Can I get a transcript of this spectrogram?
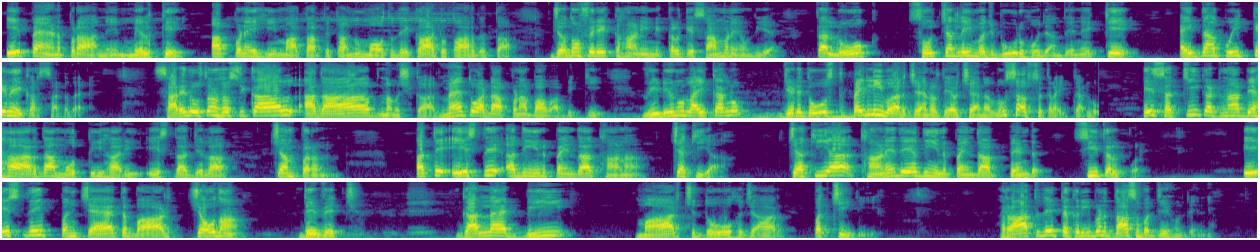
ਇਹ ਭੈਣ ਭਰਾ ਨੇ ਮਿਲ ਕੇ ਆਪਣੇ ਹੀ ਮਾਤਾ ਪਿਤਾ ਨੂੰ ਮੌਤ ਦੇ ਘਾਟ ਉਤਾਰ ਦਿੱਤਾ। ਜਦੋਂ ਫਿਰ ਇਹ ਕਹਾਣੀ ਨਿਕਲ ਕੇ ਸਾਹਮਣੇ ਆਉਂਦੀ ਹੈ, ਤਾਂ ਲੋਕ ਸੋਚਣ ਲਈ ਮਜਬੂਰ ਹੋ ਜਾਂਦੇ ਨੇ ਕਿ ਐਦਾਂ ਕੋਈ ਕਿਵੇਂ ਕਰ ਸਕਦਾ ਹੈ। ਸਾਰੇ ਦੋਸਤਾਂ, ਸਤਿ ਸ਼੍ਰੀ ਅਕਾਲ, ਆਦਾਬ, ਨਮਸਕਾਰ। ਮੈਂ ਤੁਹਾਡਾ ਆਪਣਾ ਬਾਵਾ ਵਿੱਕੀ। ਵੀਡੀਓ ਨੂੰ ਲਾਈਕ ਕਰ ਲਓ, ਜਿਹੜੇ ਦੋਸਤ ਪਹਿਲੀ ਵਾਰ ਚੈਨਲ ਤੇ ਆ, ਉਹ ਚੈਨਲ ਨੂੰ ਸਬਸਕ੍ਰਾਈਬ ਕਰ ਲਓ। ਇਹ ਸੱਚੀ ਘਟਨਾ ਬਿਹਾਰ ਦਾ ਮੋਤੀਹਾਰੀ, ਇਸ ਦਾ ਜ਼ਿਲ੍ਹਾ ਚੰਪਰਨ ਅਤੇ ਇਸ ਦੇ ਅਧੀਨ ਪੈਂਦਾ ਥਾਣਾ ਚਕੀਆ। ਚਕੀਆ ਥਾਣੇ ਦੇ ਅਧੀਨ ਪੈਂਦਾ ਪਿੰਡ ਸੀਤਲਪੁਰ। ਇਸ ਦੇ ਪੰਚਾਇਤ ਬਾੜ 14 ਦੇ ਵਿੱਚ। ਗੱਲ ਹੈ 20 ਮਾਰਚ 2025 ਦੀ। ਰਾਤ ਦੇ ਤਕਰੀਬਨ 10 ਵਜੇ ਹੁੰਦੇ ਨੇ।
